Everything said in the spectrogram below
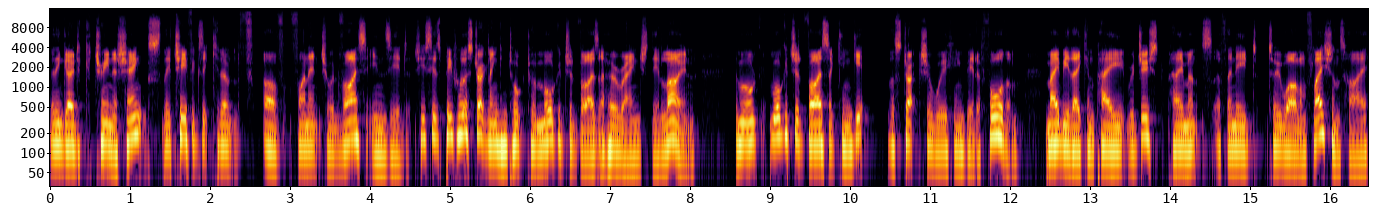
We then go to Katrina Shanks, the Chief Executive of Financial Advice NZ. She says people who are struggling can talk to a mortgage advisor who arranged their loan. The mortgage advisor can get the structure working better for them. Maybe they can pay reduced payments if they need to while inflation's high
